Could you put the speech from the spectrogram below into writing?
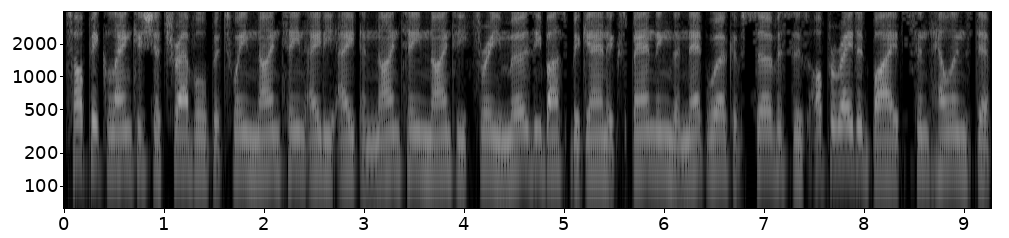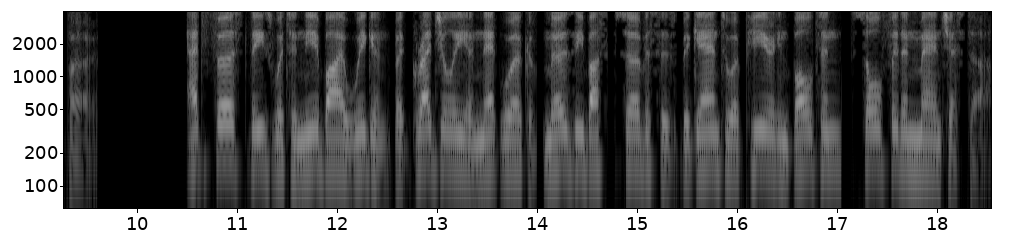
Topic Lancashire travel Between 1988 and 1993 Merseybus began expanding the network of services operated by its St Helens depot. At first these were to nearby Wigan but gradually a network of Merseybus services began to appear in Bolton, Salford and Manchester.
